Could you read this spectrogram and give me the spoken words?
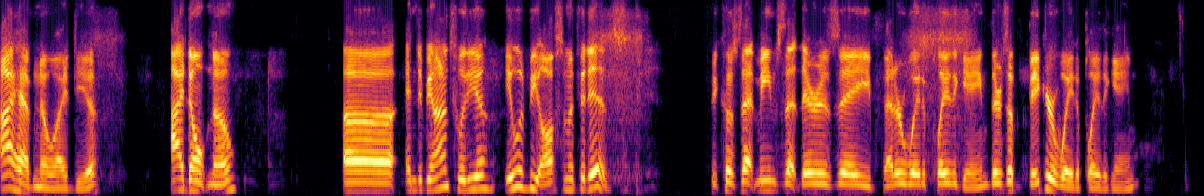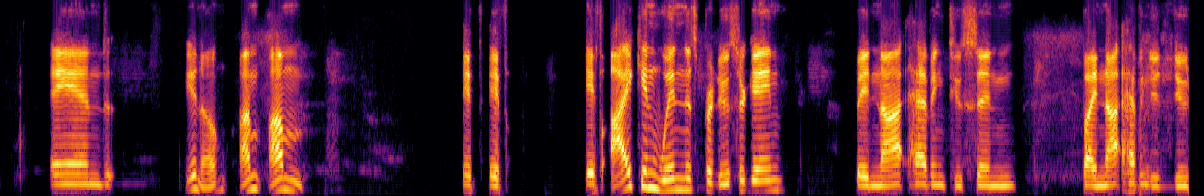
I have no idea. I don't know. Uh, and to be honest with you, it would be awesome if it is, because that means that there is a better way to play the game. There's a bigger way to play the game, and you know, I'm I'm if if if I can win this producer game by not having to send by not having to do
